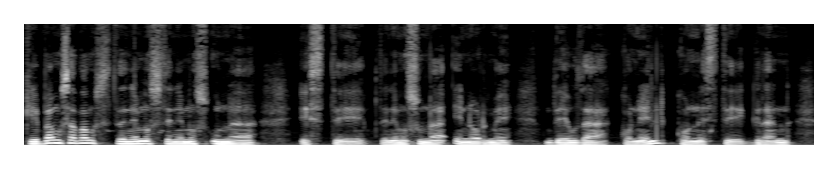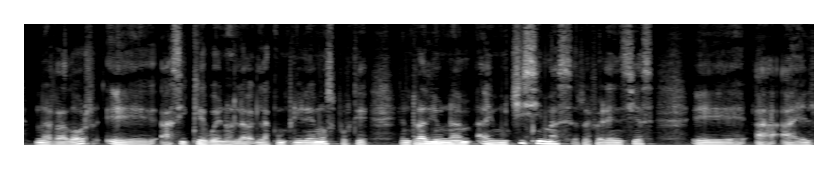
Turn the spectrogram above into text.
que vamos a vamos tenemos tenemos una este tenemos una enorme deuda con él con este gran narrador eh, así que bueno la, la, cumpliremos porque en Radio UNAM hay muchísimas referencias eh, a, a, él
